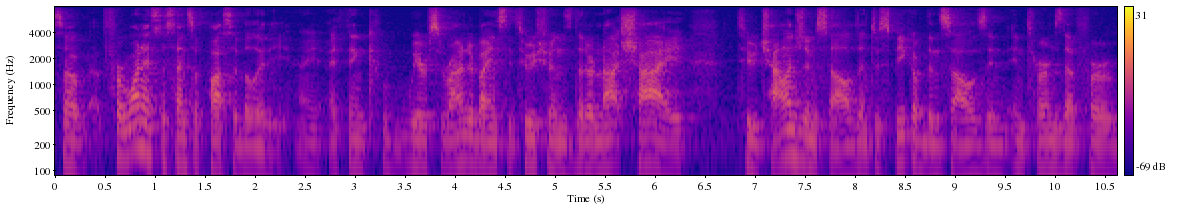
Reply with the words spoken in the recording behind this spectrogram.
So for one, it's a sense of possibility. I, I, think we're surrounded by institutions that are not shy to challenge themselves and to speak of themselves in, in terms that for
